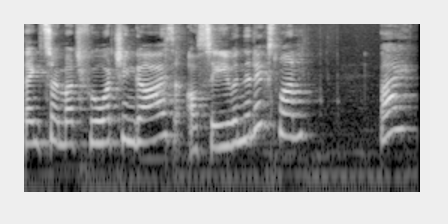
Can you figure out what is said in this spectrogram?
Thanks so much for watching guys. I'll see you in the next one. Bye.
